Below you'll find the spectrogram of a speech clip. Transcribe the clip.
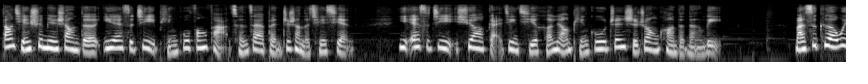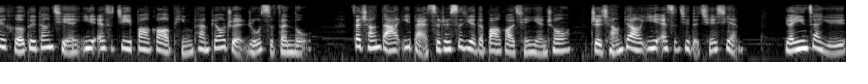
当前市面上的 ESG 评估方法存在本质上的缺陷。ESG 需要改进其衡量评估真实状况的能力。马斯克为何对当前 ESG 报告评判标准如此愤怒？在长达一百四十四页的报告前言中，只强调 ESG 的缺陷，原因在于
